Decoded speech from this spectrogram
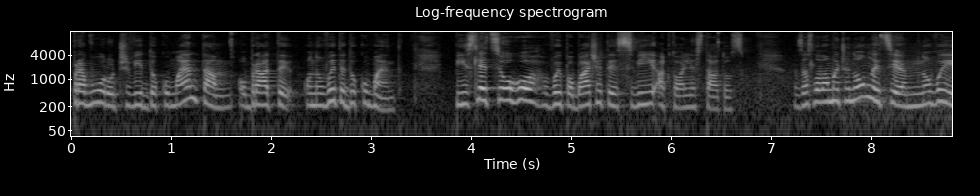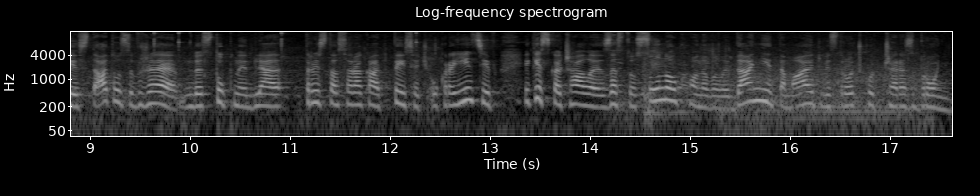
праворуч від документа, обрати оновити документ. Після цього ви побачите свій актуальний статус. За словами чиновниці, новий статус вже доступний для 340 тисяч українців, які скачали застосунок, оновили дані та мають відстрочку через бронь.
